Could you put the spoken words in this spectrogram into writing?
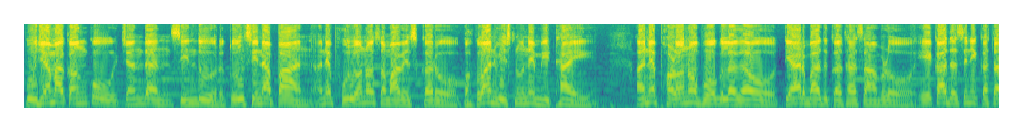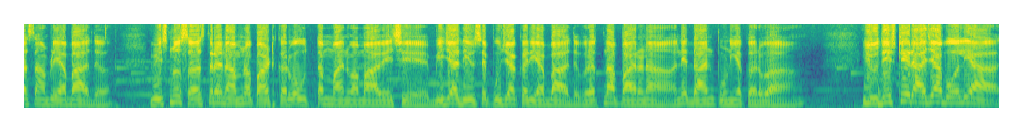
પૂજામાં કંકુ, ચંદન, સિંદૂર, તુલસીના પાન અને ફૂલોનો સમાવેશ કરો. ભગવાન વિષ્ણુને મીઠાઈ અને ફળોનો ભોગ લગાવો, ત્યારબાદ કથા સાંભળો. એકાદશીની કથા સાંભળ્યા બાદ વિષ્ણુ સહસ્ત્ર નામનો પાઠ કરવો ઉત્તમ માનવામાં આવે છે. બીજા દિવસે પૂજા કર્યા બાદ વ્રતના પારણા અને દાન પુણ્ય કરવા. યુધિષ્ઠિર રાજા બોલ્યા,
